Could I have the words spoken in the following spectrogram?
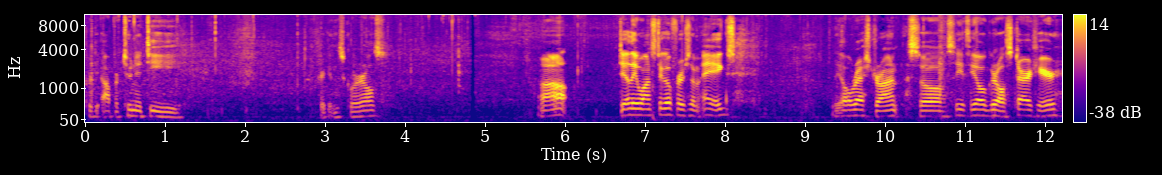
for the opportunity. Freaking squirrels. Well, Dilly wants to go for some eggs. The old restaurant, so see if the old girls start here.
